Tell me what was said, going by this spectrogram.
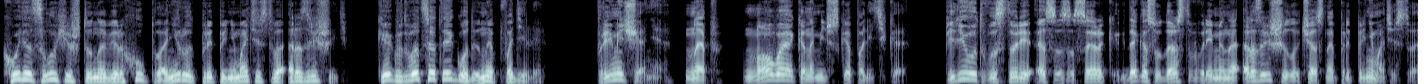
«Ходят слухи, что наверху планируют предпринимательство разрешить. Как в двадцатые годы НЭП вводили. Примечание. НЭП. Новая экономическая политика. Период в истории СССР, когда государство временно разрешило частное предпринимательство.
